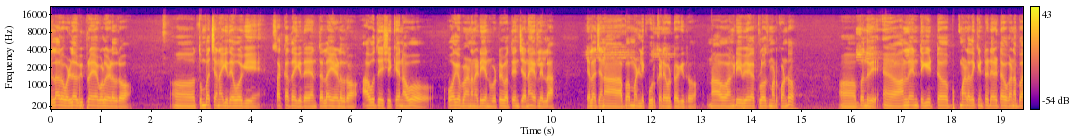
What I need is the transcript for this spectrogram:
ಎಲ್ಲರೂ ಒಳ್ಳೆ ಅಭಿಪ್ರಾಯಗಳು ಹೇಳಿದ್ರು. ತುಂಬ ಚೆನ್ನಾಗಿದೆ ಹೋಗಿ, ಸಖತ್ತಾಗಿದೆ ಅಂತೆಲ್ಲ ಹೇಳಿದ್ರು. ಆ ಉದ್ದೇಶಕ್ಕೆ ನಾವು ಹೋಗಿ ಬರೋಣ ನಡಿ ಅಂದ್ಬಿಟ್ಟು ಇವತ್ತೇನು ಜನ ಇರಲಿಲ್ಲ. ಎಲ್ಲ ಜನ ಹಬ್ಬ ಮಾಡ್ಲಿಕ್ಕೆ ಊರ ಕಡೆ ಹೊರಟೋಗಿದ್ರು. ನಾವು ಅಂಗಡಿ ಬೇಗ ಕ್ಲೋಸ್ ಮಾಡಿಕೊಂಡು ಬಂದ್ವಿ. ಆನ್ಲೈನ್ ಟಿಕೆಟ್ ಬುಕ್ ಮಾಡೋದಕ್ಕಿಂತ ಡೈರೆಕ್ಟಾಗಿ ಹೋಗೋಣ ಬಾ.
